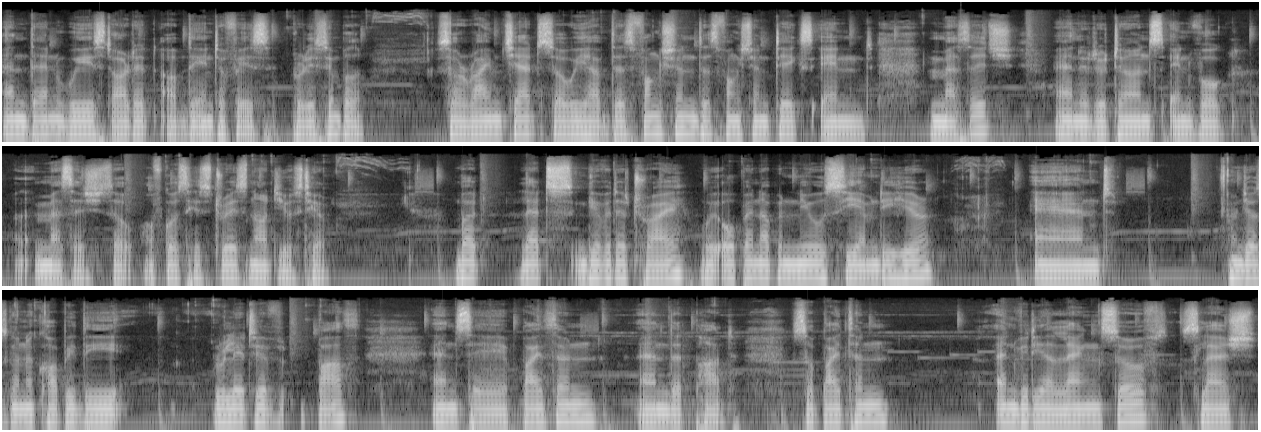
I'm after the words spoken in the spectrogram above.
and then we started up the interface. Pretty simple. So rhyme chat so we have this function. This function takes in message and it returns invoke uh, message. So of course history is not used here. But let's give it a try. We open up a new cmd here and i'm just gonna copy the relative path and say python and that path so python nvidia lang serve slash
